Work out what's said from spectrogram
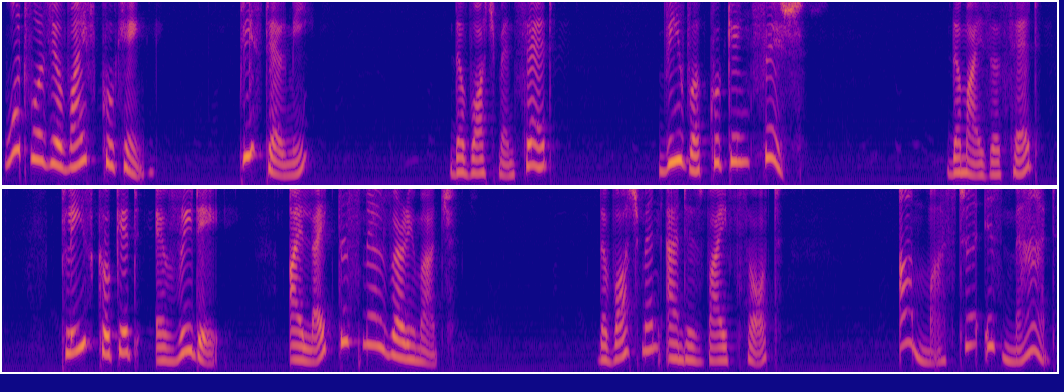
What was your wife cooking? Please tell me. The watchman said, We were cooking fish. The miser said, Please cook it every day. I like the smell very much. The watchman and his wife thought, Our master is mad.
